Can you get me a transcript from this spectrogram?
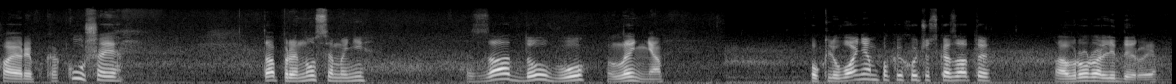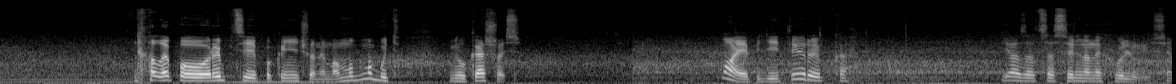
Хай рибка кушає та приносить мені задоволення. По клюванням, поки хочу сказати, Аврора лідирує. Але по рибці поки нічого нема. Мабуть, мілке щось. Має підійти рибка. Я за це сильно не хвилююся.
